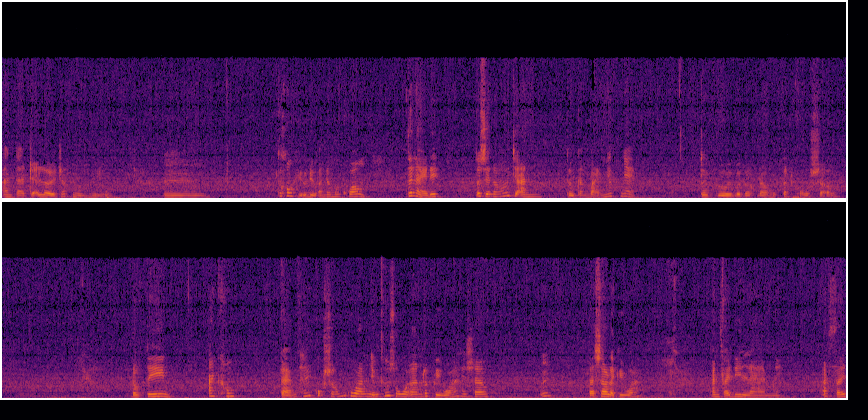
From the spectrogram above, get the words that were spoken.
Anh ta trả lời rất ngượng nghịu uhm, Tôi không hiểu điều anh đang băn khoăn. Thế này đi Tôi sẽ nói cho anh từ căn bản nhất nha. Tôi cười và gật đầu một cách khổ sở. Đầu tiên Anh không cảm thấy cuộc sống của anh Những thứ xung quanh anh rất kỳ quá hay sao? Ừ, Tại sao lại kỳ quá? Anh phải đi làm nè, Anh phải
